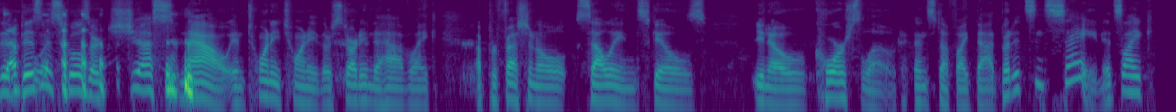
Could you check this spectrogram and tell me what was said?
The, the business schools are just now in 2020. They're starting to have like a professional selling skills, you know, course load and stuff like that. But it's insane. It's like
